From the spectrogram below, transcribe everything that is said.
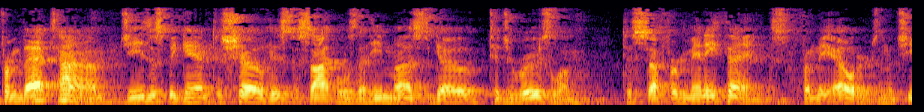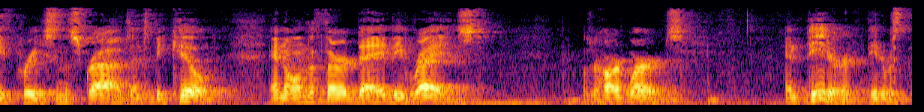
From that time, Jesus began to show his disciples that he must go to Jerusalem to suffer many things from the elders and the chief priests and the scribes and to be killed and on the third day be raised. Those are hard words. And Peter, Peter was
